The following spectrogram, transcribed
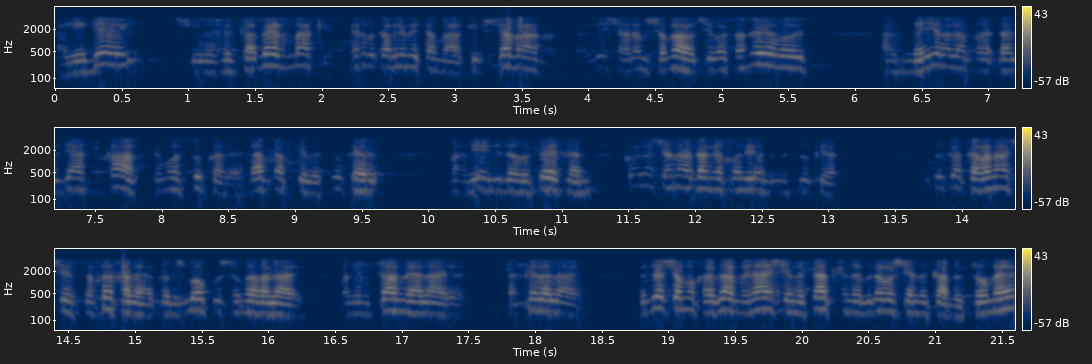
על ידי שהוא מקבל מקיף. איך מקבלים את המקיף? שבע ענן. על ידי שאדם שבר על שבע סנרוס, אז נעיר על ידי הסכך, כמו סוכר, לאו דווקא בסוכר, מה אני אגיד לכם, כל השנה אדם יכול להיות בסוכר. סוכר הכוונה ששוחח עליי, הקדוש ברוך הוא שומר עליי, הוא נמצא מעליי, מסתכל עליי. וזה שמו חז"ל, מנהל שמסק שנבדו בשם מקבל. תומר,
